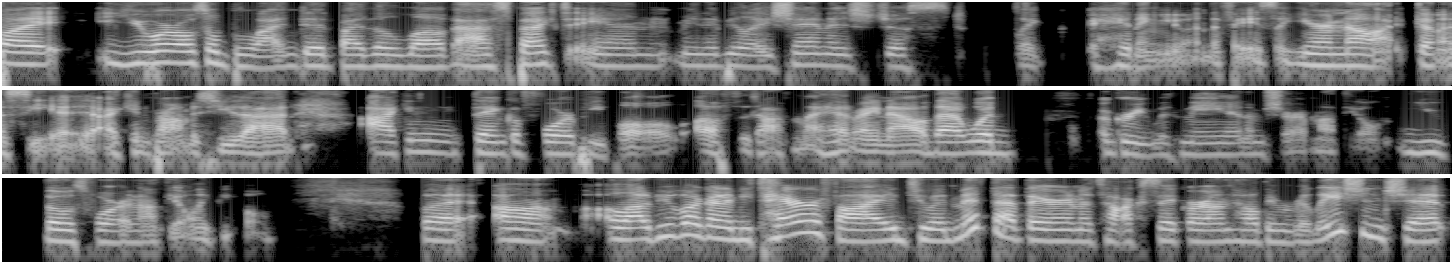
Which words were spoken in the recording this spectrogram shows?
but you are also blinded by the love aspect and manipulation is just like hitting you in the face. Like you're not gonna see it. I can promise you that. I can think of four people off the top of my head right now that would agree with me and i'm sure i'm not the only you those four are not the only people. But um, a lot of people are going to be terrified to admit that they're in a toxic or unhealthy relationship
